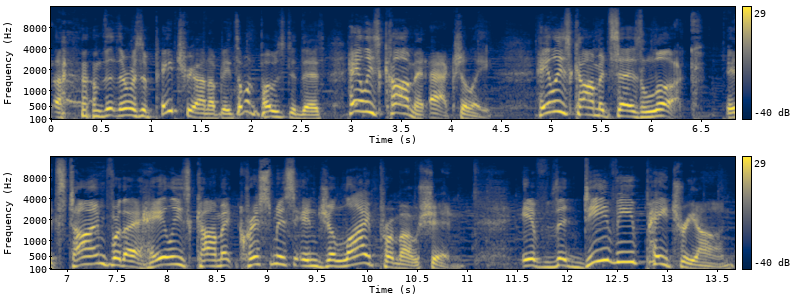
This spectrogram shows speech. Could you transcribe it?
there was a Patreon update. Someone posted this. Haley's Comet, actually. Haley's Comet says, Look, it's time for the Haley's Comet Christmas in July promotion. If the DV Patreon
